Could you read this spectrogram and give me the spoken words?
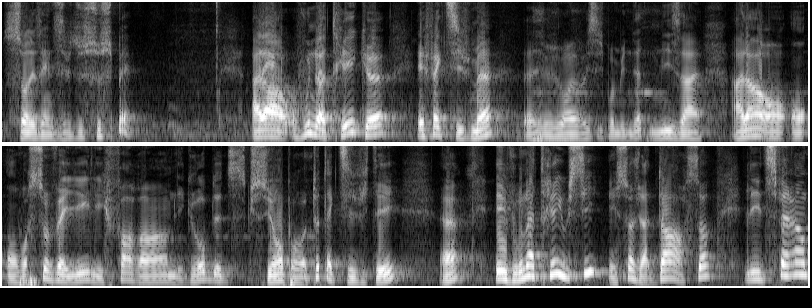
sur les individus suspects. Alors, vous noterez que, effectivement, euh, ici pas mes lunettes, misère. Alors, on, va surveiller les forums, les groupes de discussion pour toute activité. Hein. Et vous noterez aussi, et ça, j'adore ça, les différents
